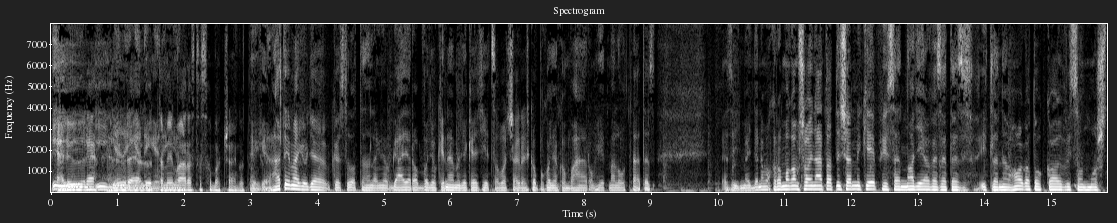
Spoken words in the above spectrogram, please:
Előre, Igen, előre igen, előttem igen, én igen. már azt a szabadságot. Igen, hát én meg ugye köztudottan a legnagyobb gályarabb vagyok, én elmegyek egy hét szabadságra, és kapok a nyakamba három hét melót, tehát ez, ez így megy, de nem akarom magam sajnáltatni semmiképp, hiszen nagy élvezet ez itt lenne a hallgatókkal, viszont most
